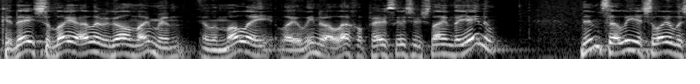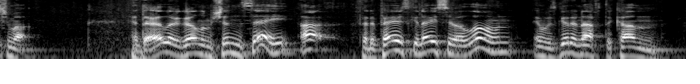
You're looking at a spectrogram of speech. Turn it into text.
"Kadei shalaya ele regal maimrim elamale leilinu alecha peris Yishlaim dayenu nimsa aliyah shalaya lishma." And the earlier Regalim shouldn't say, ah, for the Paris Geneser alone, it was good enough to come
